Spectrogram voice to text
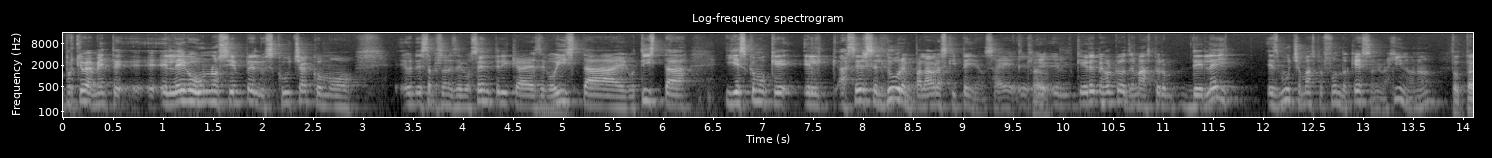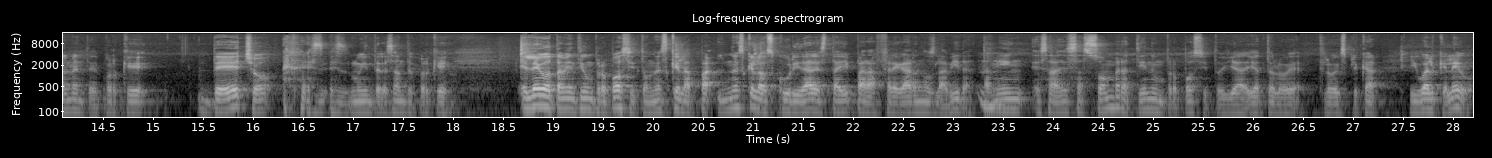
porque obviamente e, e, el ego uno siempre lo escucha como esta persona es egocéntrica, es egoísta, egotista, y es como que el hacerse el duro en palabras quiteñas, o sea, el, que eres mejor que los demás, pero de ley es mucho más profundo que eso, me imagino, ¿no? Totalmente, porque de hecho es, es muy interesante porque el ego también tiene un propósito, no es que la, no es que la oscuridad está ahí para fregarnos la vida, también esa, esa sombra tiene un propósito, ya, ya te, lo voy, te lo voy a explicar, igual que el ego,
